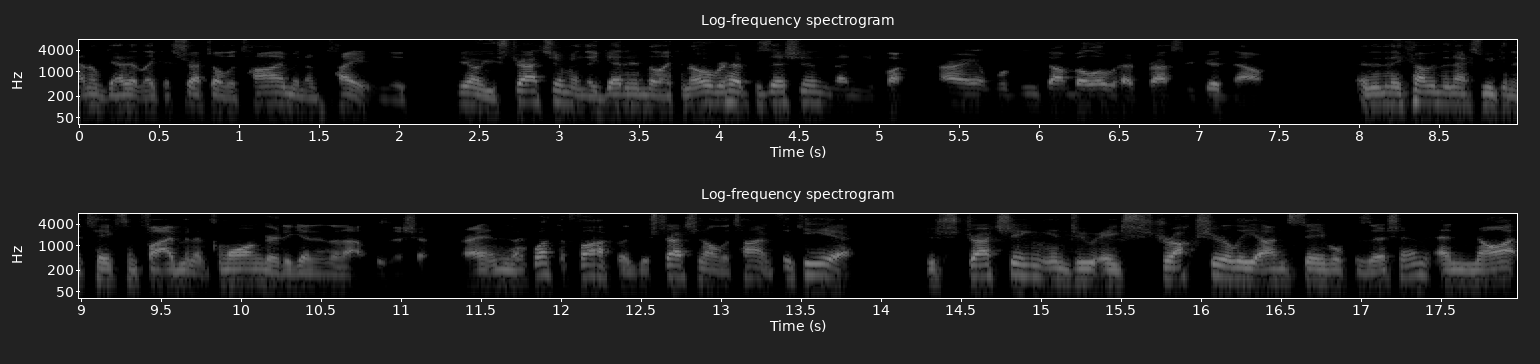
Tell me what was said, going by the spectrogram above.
i don't get it like i stretch all the time and i'm tight and they you know, you stretch them and they get into like an overhead position, then you fucking, all right, we'll do dumbbell overhead press. You're good now. And then they come in the next week and it takes them five minutes longer to get into that position, right? And like, what the fuck? Like we're stretching all the time. Think, yeah, you're stretching into a structurally unstable position and not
